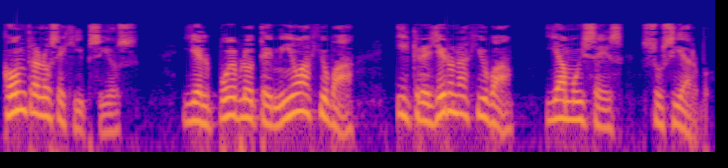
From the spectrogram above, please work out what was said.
contra los egipcios. Y el pueblo temió a Jehová, y creyeron a Jehová y a Moisés su siervo.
